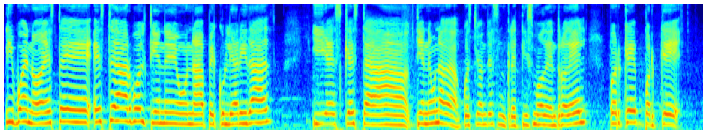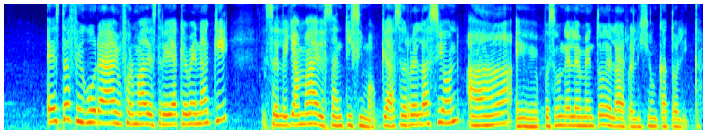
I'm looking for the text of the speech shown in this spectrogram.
Y bueno, este, este árbol tiene una peculiaridad y es que está, tiene una cuestión de sincretismo dentro de él. ¿Por qué? Porque esta figura en forma de estrella que ven aquí se le llama el Santísimo, que hace relación a eh, pues un elemento de la religión católica.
